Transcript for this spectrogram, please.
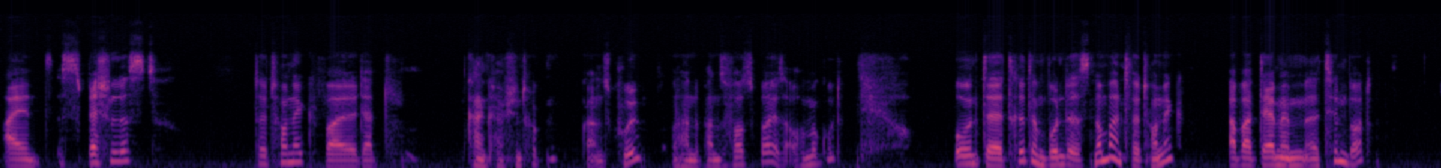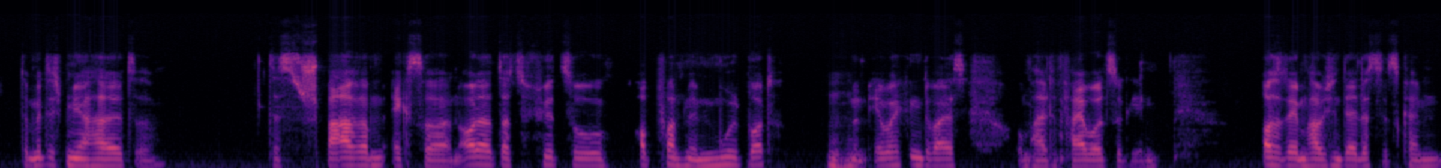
Ein Specialist Teutonic, weil der kann Knöpfchen drücken, ganz cool. Und hat eine Panzerfaust ist auch immer gut. Und der dritte im Bunde ist nochmal ein Teutonic, aber der mit dem äh, Tinbot, damit ich mir halt äh, das spare, extra einen Order dazu führt zu opfern mit dem Moolbot mit Mhm. dem Evo-Hacking-Device, um halt ein Firewall zu geben. Außerdem habe ich in der Liste jetzt kein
